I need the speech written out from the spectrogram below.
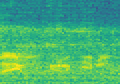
they will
